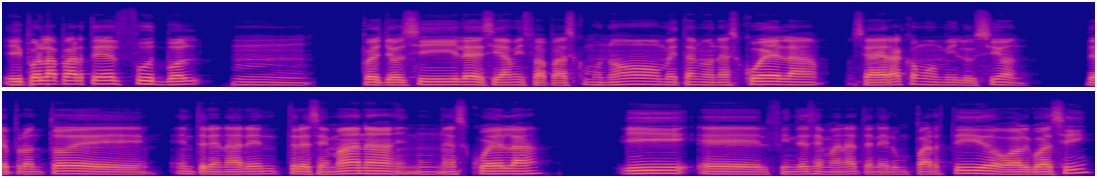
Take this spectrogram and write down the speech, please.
Y por la parte del fútbol, mm, pues yo sí le decía a mis papás como, no, métanme a una escuela. O sea, era como mi ilusión. De pronto de entrenar entre semana en una escuela y eh, el fin de semana tener un partido o algo así.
